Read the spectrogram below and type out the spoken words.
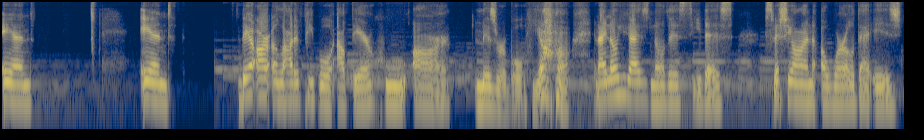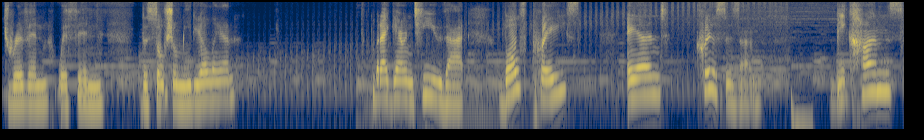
And and there are a lot of people out there who are miserable, y'all. And I know you guys know this, see this, especially on a world that is driven within the social media land. But I guarantee you that both praise and criticism becomes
